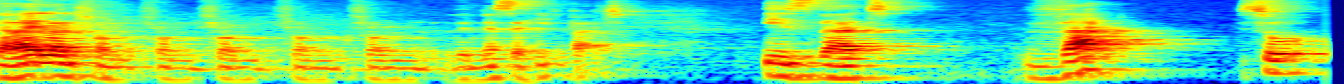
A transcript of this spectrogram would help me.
that I learned from from from from from the Nessa heat patch is that that so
